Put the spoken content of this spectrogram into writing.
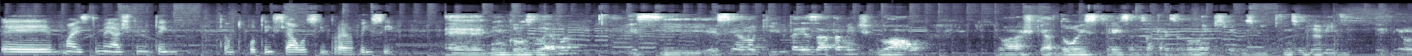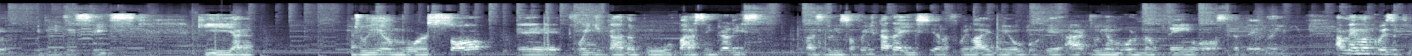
É, mas também acho que não tem tanto potencial assim para vencer. É, Glenn Close leva. Esse, esse ano aqui tá exatamente igual eu acho que há dois, três anos atrás, eu não lembro se foi 2015 ou 2016, que a Julianne Moore só é, foi indicada por Para Sempre Alice. Para Sempre Alice só foi indicada a isso e ela foi lá e ganhou porque a Julianne Moore não tem o Oscar dela ainda. A mesma coisa aqui,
